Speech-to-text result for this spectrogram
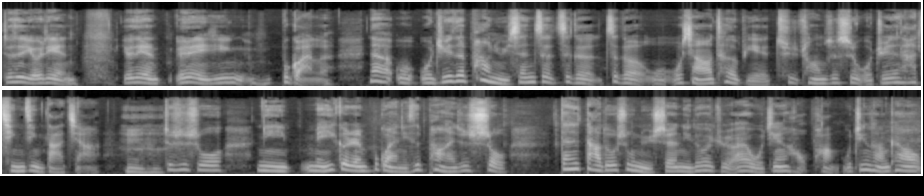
就是有点、有点、有点已经不管了。那我我觉得胖女生这这个这个，我我想要特别去创作，就是我觉得她亲近大家，嗯嗯就是说你每一个人，不管你是胖还是瘦。但是大多数女生，你都会觉得，哎，我今天好胖。我经常看到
